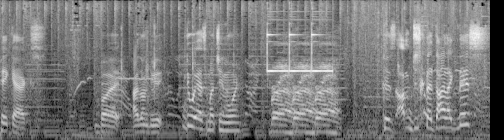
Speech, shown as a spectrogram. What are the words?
pickaxe. But I don't do it, do it as much anymore. Bruh, bruh, bruh. Cause I'm just gonna die like this.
